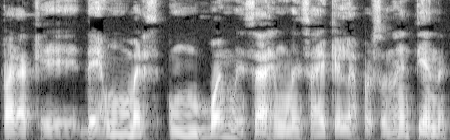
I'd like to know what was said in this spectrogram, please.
Para que dejes un, un buen mensaje, un mensaje que las personas entiendan.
